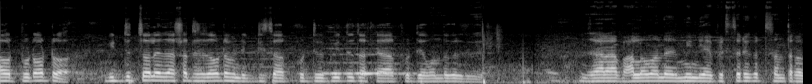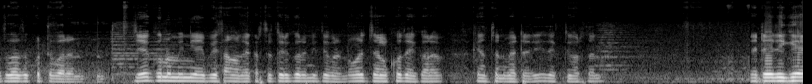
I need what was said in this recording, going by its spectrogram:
আউটপুট অটো বিদ্যুৎ চলে যাওয়ার সাথে সাথে অটোমেটিক ডিসি আউটপুট দেবে, বিদ্যুৎ আসলে আউটপুট দিয়ে বন্ধ করে দেবে। যারা ভালো মানের মিনি আইপিএস তৈরি করতে চান, তারা যোগাযোগ করতে পারেন। যে কোনো মিনি আইপিএস আমাদের কাছে তৈরি করে নিতে পারেন। অরিজিনাল খোদাই করা ক্যানসন ব্যাটারি দেখতে পাচ্ছেন ব্যাটারি গিয়ে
